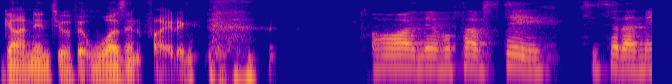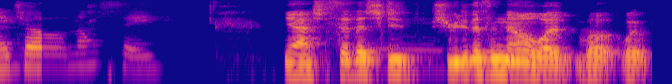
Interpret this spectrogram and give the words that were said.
gotten into if it wasn't fighting? Olha, vou falar pra você, sinceramente, eu não sei. Yeah, she said that she she really doesn't know what what what,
